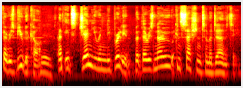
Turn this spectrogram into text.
Ferris Bueller car. And it's genuinely brilliant, but there is no concession to modernity.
